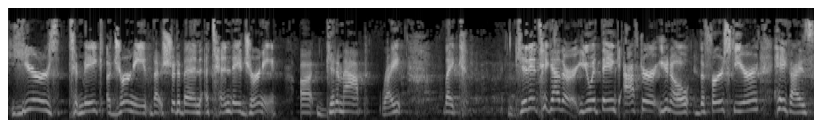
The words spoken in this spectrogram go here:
years to make a journey that should have been a 10 day journey. Uh, get a map, right? Like, get it together. You would think after, you know, the first year, hey guys,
